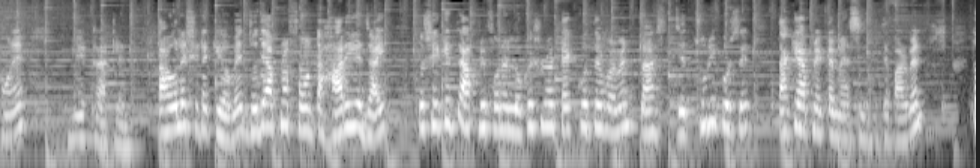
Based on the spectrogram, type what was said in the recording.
ফোনে নেট রাখলেন। তাহলে সেটা কি হবে? যদি আপনার ফোনটা হারিয়ে যায়, তো সেক্ষেত্রে আপনি ফোনের লোকেশনে ট্যাগ করতে পারবেন প্লাস যে চুরি করছে, তাকে আপনি একটা মেসেজ দিতে পারবেন। তো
